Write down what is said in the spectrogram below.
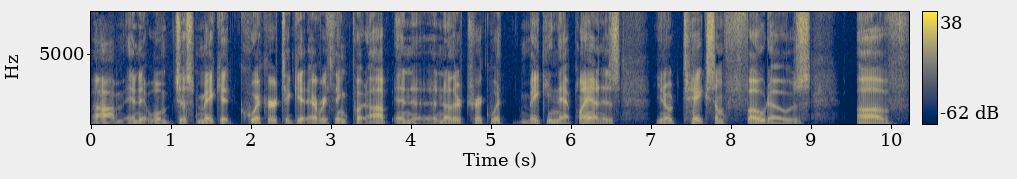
Um, and it will just make it quicker to get everything put up. And another trick with making that plan is you know, take some photos of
